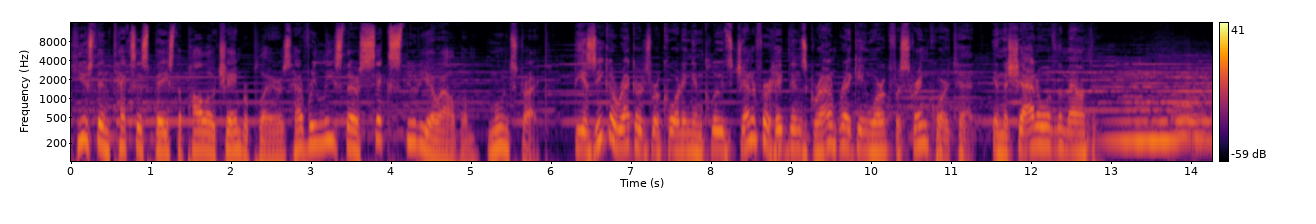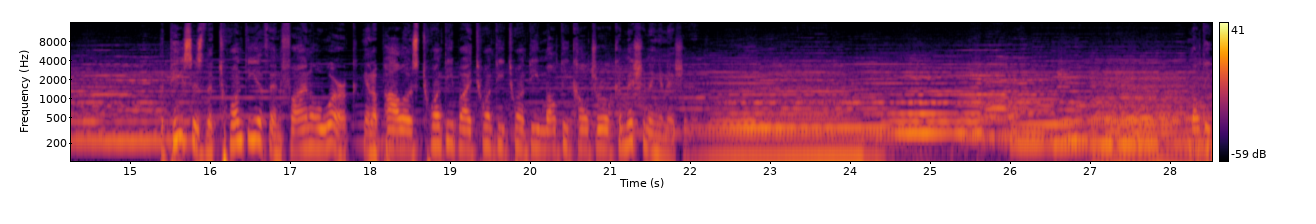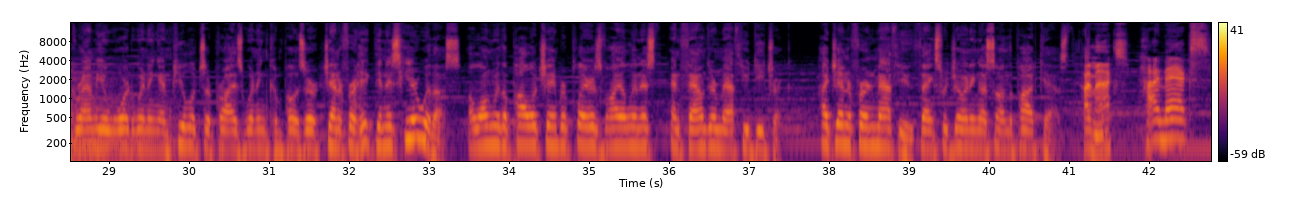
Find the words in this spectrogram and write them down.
Houston, Texas based Apollo Chamber Players have released their sixth studio album, Moonstrike. The Azica Records recording includes Jennifer Higdon's groundbreaking work for string quartet, In the Shadow of the Mountain. The piece is the 20th and final work in Apollo's 20 by 2020 Multicultural Commissioning Initiative. Multi Grammy Award winning and Pulitzer Prize winning composer Jennifer Higdon is here with us, along with Apollo Chamber Players violinist and founder Matthew Detrick. Hi, Jennifer and Matthew. Thanks for joining us on the podcast. Hi, Max. Hi, Max.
